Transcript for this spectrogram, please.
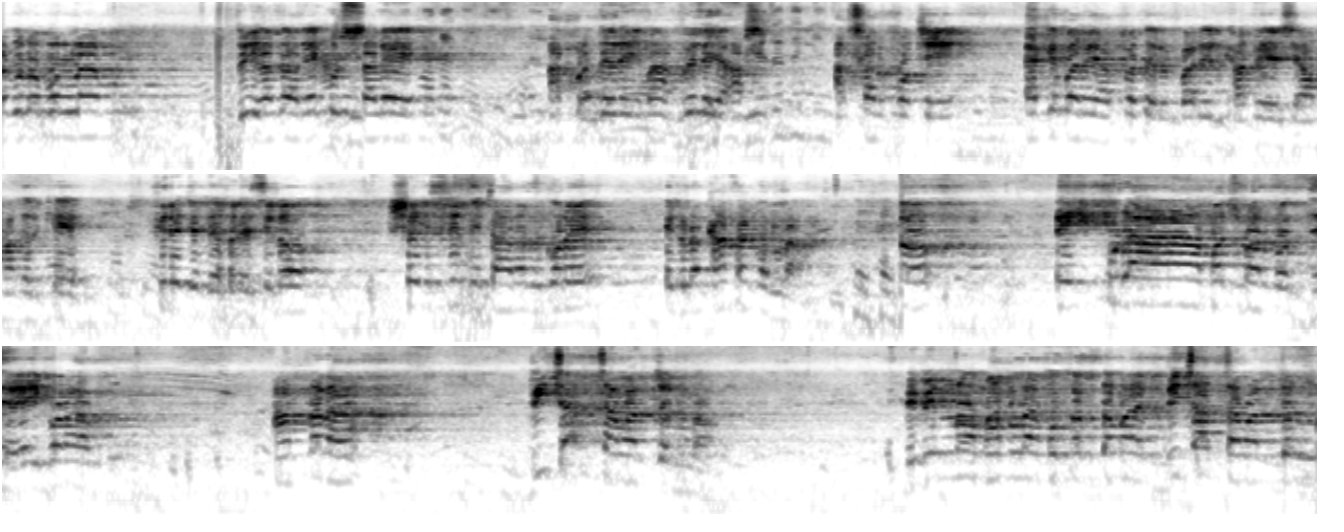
কথাগুলো বললাম। দুই হাজার একুশ সালে আপনাদের এই মাহফিলে আস- আসার পথে একেবারে আপনাদের বাড়ির ঘাটে এসে আমাদেরকে ফিরে যেতে হয়েছিল। সেই স্মৃতিচারণ করে এগুলো কাঁচা করলাম। এই পুরা মজমার মধ্যে, এই বড় আপনারা বিচার চাওয়ার জন্য, বিভিন্ন মামলা, মোকদ্দমায় বিচার চাওয়ার জন্য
